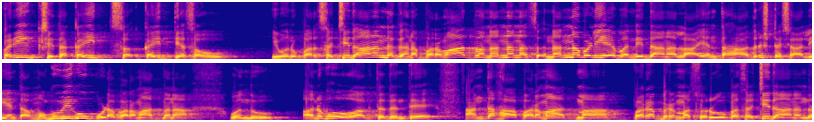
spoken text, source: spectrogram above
ಪರೀಕ್ಷಿತ ಕೈತ್ ಸ ಕೈತ್ಯಸೌ ಇವನು ಪರ ಸಚ್ಚಿದಾನಂದ ಘನ ಪರಮಾತ್ಮ ನನ್ನನ್ನು ನನ್ನ ಬಳಿಯೇ ಬಂದಿದ್ದಾನಲ್ಲ, ಎಂತಹ ಅದೃಷ್ಟಶಾಲಿ ಅಂತ ಮಗುವಿಗೂ ಕೂಡ ಪರಮಾತ್ಮನ ಒಂದು ಅನುಭವವಾಗ್ತದಂತೆ. ಅಂತಹ ಪರಮಾತ್ಮ ಪರಬ್ರಹ್ಮ ಸ್ವರೂಪ, ಸಚ್ಚಿದಾನಂದ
